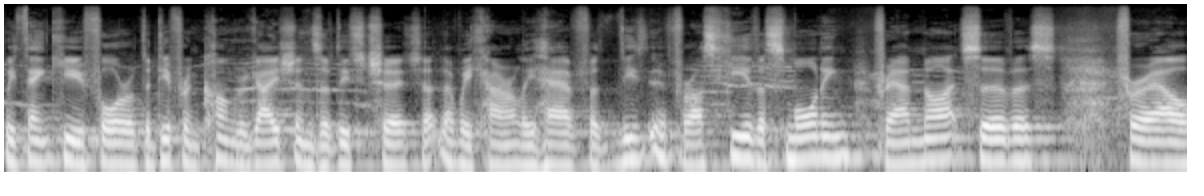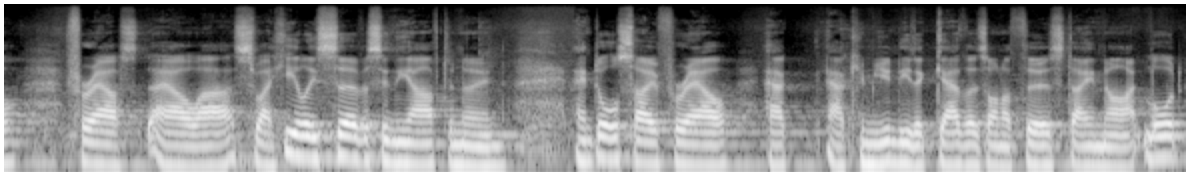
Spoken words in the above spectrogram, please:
we thank you for the different congregations of this church that, that we currently have for, this, for us here this morning, for our night service, for our, for our, our uh, Swahili service in the afternoon, and also for our, our our community that gathers on a Thursday night. Lord,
